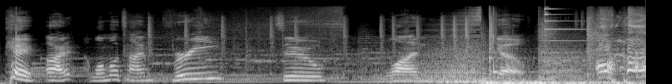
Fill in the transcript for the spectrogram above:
Okay, alright, one more time. Three, two, one, go. Oh!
